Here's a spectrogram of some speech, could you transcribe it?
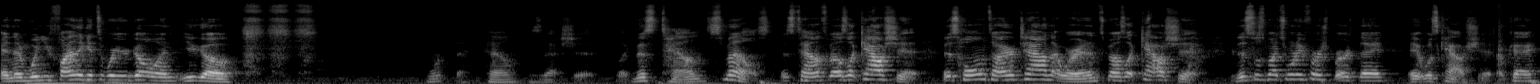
And then when you finally get to where you're going, you go, "What the hell is that shit?" Like this town smells. This town smells like cow shit. This whole entire town that we're in smells like cow shit. This was my 21st birthday. It was cow shit. Okay,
